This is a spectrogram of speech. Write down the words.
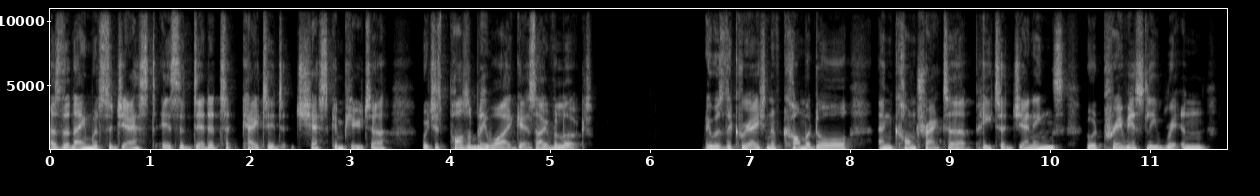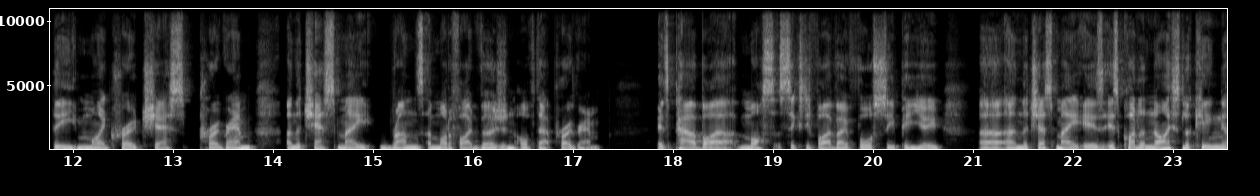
As the name would suggest, it's a dedicated chess computer, which is possibly why it gets overlooked. It was the creation of Commodore and contractor Peter Jennings, who had previously written the Micro Chess program, and the Chessmate runs a modified version of that program. It's powered by a MOS 6504 CPU, Uh, and the chessmate is is quite a nice looking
